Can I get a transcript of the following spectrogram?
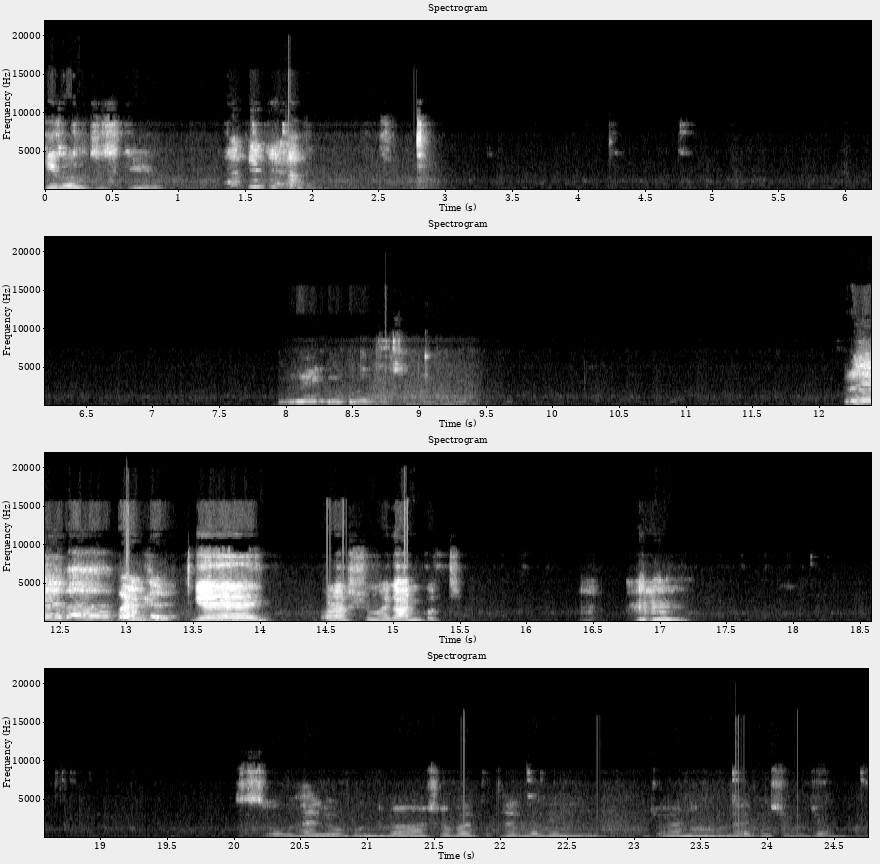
কি বলছিস কি? এই পড়ার সময় গান করছে। সো হ্যালো বন্ধুরা সবাই কোথায় গেলেন জয়েন হও লাইভে সবাই জয়েন হও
